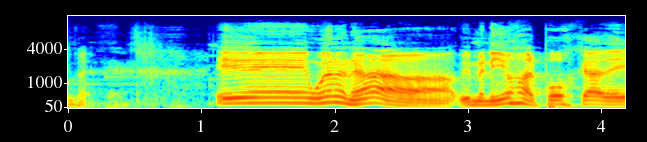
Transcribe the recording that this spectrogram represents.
Ok. Eh, bueno, nada. Bienvenidos al podcast de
